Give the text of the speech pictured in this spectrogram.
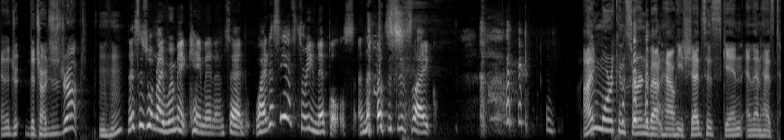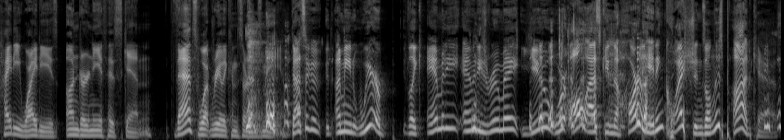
And the, dr- the charges are dropped. Mm-hmm. This is when my roommate came in and said, "Why does he have three nipples?" And I was just like, I'm more concerned about how he sheds his skin and then has tidy whities underneath his skin. That's what really concerns me. That's a good. I mean, we're like Amity, Amity's roommate. You, we're all asking the hard hitting questions on this podcast.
